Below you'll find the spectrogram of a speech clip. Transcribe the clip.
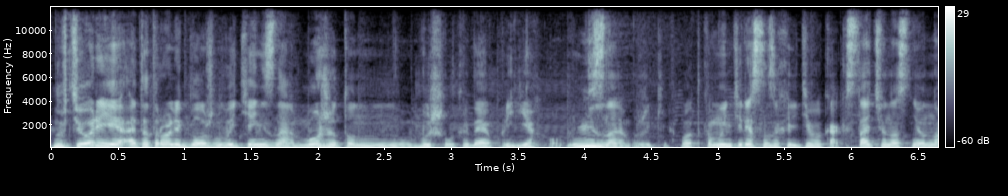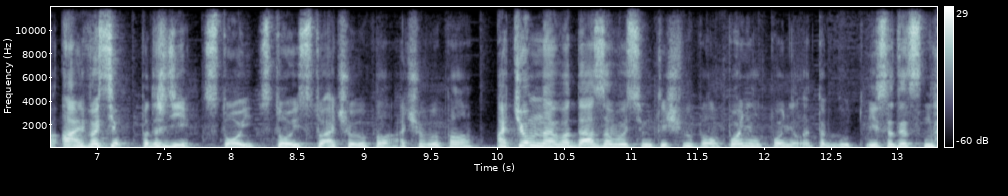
Ну, в теории этот ролик должен выйти, я не знаю, может он вышел, когда я приехал. Не знаю, мужики. Вот, кому интересно, заходите в ВК. Кстати, у нас не он... А, Васил, подожди, стой, стой, стой. А что выпало? А что выпало? А темная вода за 8 тысяч выпала. Понял, понял, это гуд. И, соответственно,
